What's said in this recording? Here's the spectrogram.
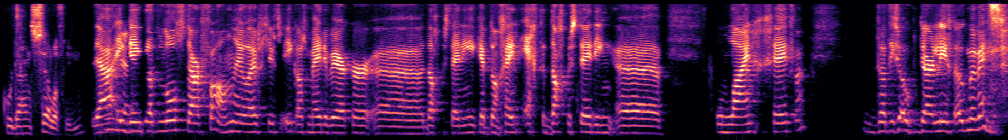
Cordaan zelf in. Ja, ik denk dat los daarvan, heel eventjes, ik als medewerker uh, dagbesteding, ik heb dan geen echte dagbesteding uh, online gegeven. Dat is ook, daar ligt ook mijn wens,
